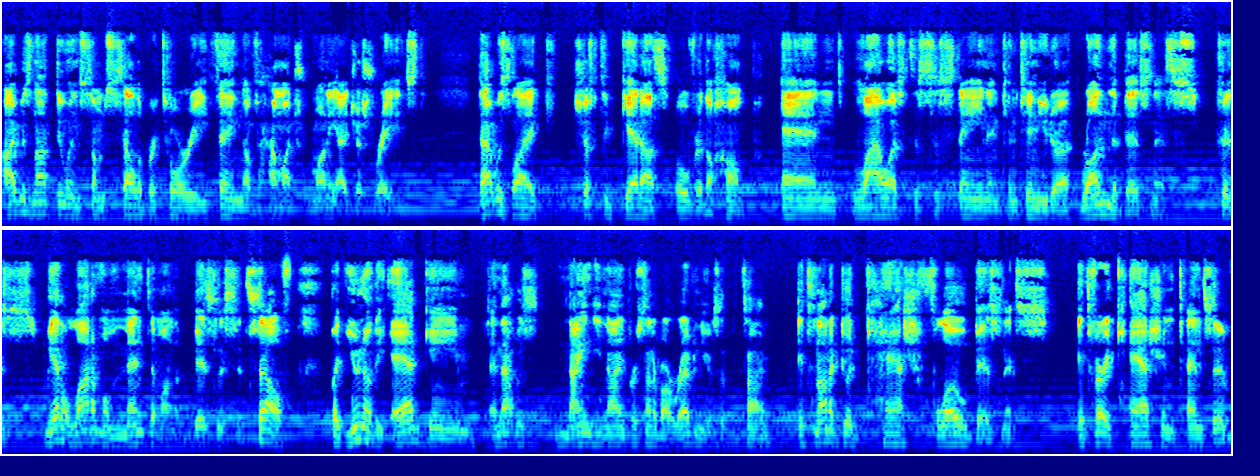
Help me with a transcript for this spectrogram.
I was not doing some celebratory thing of how much money I just raised. That was like just to get us over the hump and allow us to sustain and continue to run the business. Because we had a lot of momentum on the business itself, but you know, the ad game, and that was 99% of our revenues at the time, it's not a good cash flow business. It's very cash intensive.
